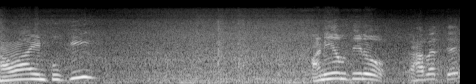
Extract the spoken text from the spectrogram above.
හවායින් කුකී අනියම් තිනෝ. යහපැත්තේ.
